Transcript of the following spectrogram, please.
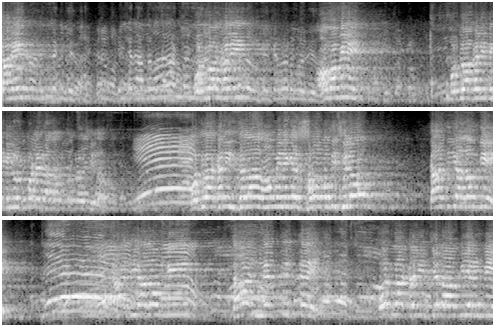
জানেন, পটুয়াখালী আওয়ামী লীগ পটুয়াখালী থেকে লুটপাটের রাজত্ব করেছিল। পটুয়াখালী জেলা আওয়ামী লীগের সভাপতি ছিল কাজী আলমগীর। কাজী আলমগীর তার নেতৃত্বে পটুয়াখালী জেলা বিএনপি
